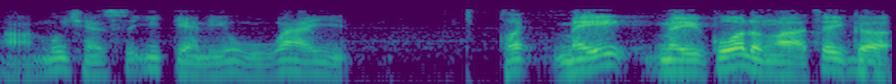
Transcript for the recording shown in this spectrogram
啊，目前是一点零五万亿。美美国人啊，这个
